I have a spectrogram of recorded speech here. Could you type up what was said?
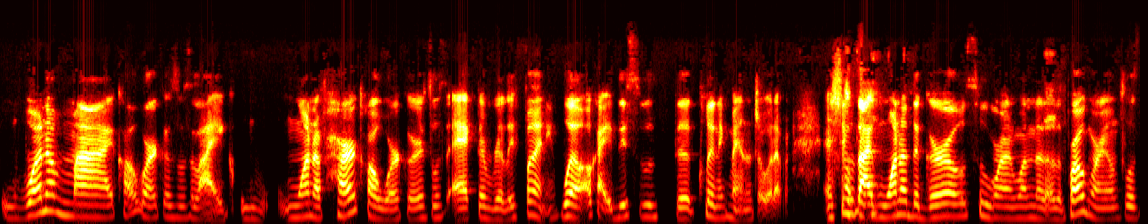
one of my coworkers was like, one of her coworkers was acting really funny. Well, okay, this was the clinic manager, or whatever, and she was Okay. like, one of the girls who run one of the other programs was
